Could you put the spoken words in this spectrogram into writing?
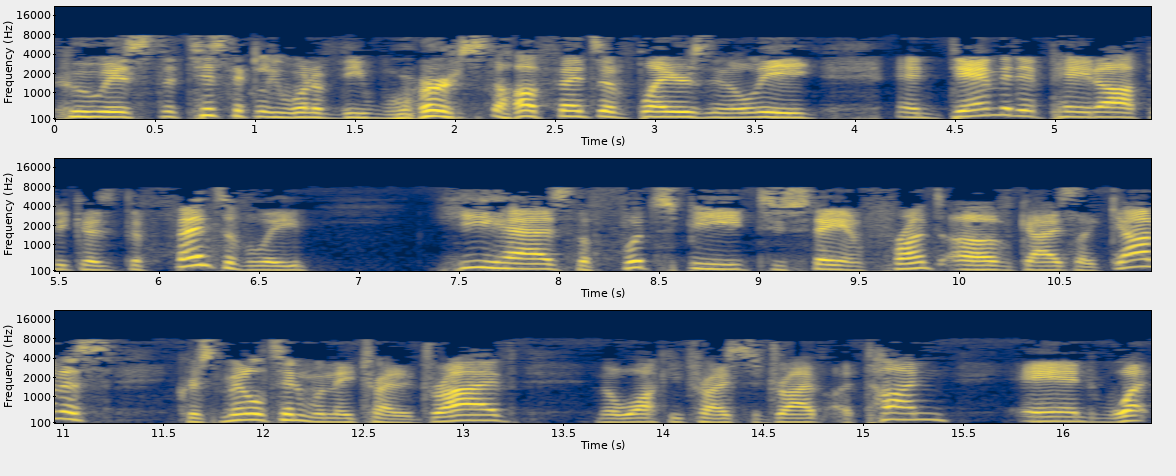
who is statistically one of the worst offensive players in the league. And damn it, it paid off because defensively, he has the foot speed to stay in front of guys like Giannis, Khris Middleton when they try to drive. Milwaukee tries to drive a ton. And what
